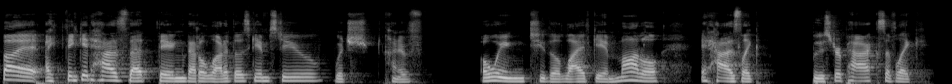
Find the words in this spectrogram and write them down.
but I think it has that thing that a lot of those games do, which kind of owing to the live game model, it has like booster packs of like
